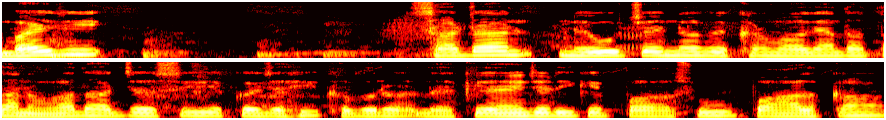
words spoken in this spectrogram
ਬਾਈ ਜੀ, ਸਾਡਾ ਨਿਊਜ਼ ਚੈਨਲ ਵੇਖਣ ਵਾਲਿਆਂ ਦਾ ਧੰਨਵਾਦ। ਅੱਜ ਅਸੀਂ ਇੱਕ ਅਜਿਹੀ ਖਬਰ ਲੈ ਕੇ ਆਏ ਜਿਹੜੀ ਕਿ ਪਸ਼ੂ ਪਾਲਕਾਂ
